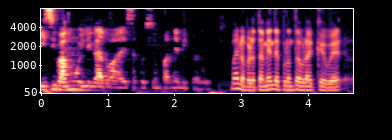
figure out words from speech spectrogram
Y sí va muy ligado a esta cuestión pandémica, güey. Bueno, pero también de pronto habrá que ver.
